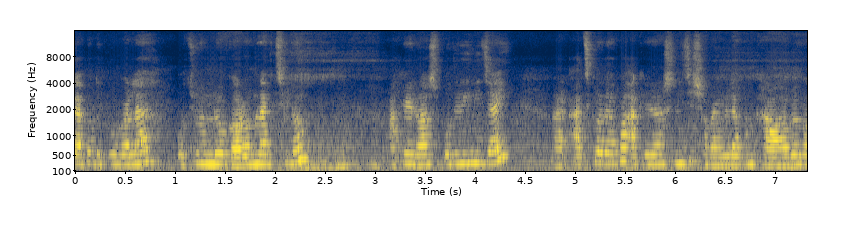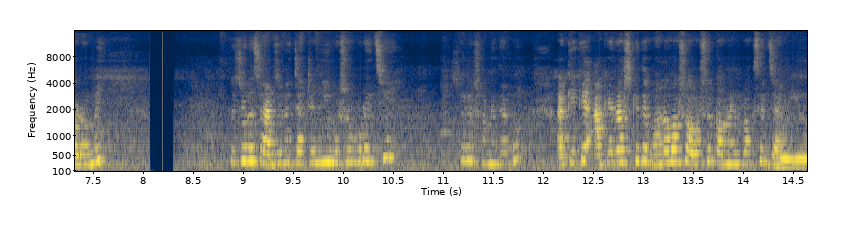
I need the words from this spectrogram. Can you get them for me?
দেখো, দুপুরবেলা প্রচণ্ড গরম লাগছিল। আখের রস প্রতিদিনই যাই। আর আজকেও দেখো, আখের রস নিচ্ছি সবাই মিলে এখন খাওয়া হবে গরমে। তো চলো চারজনের চারটে নিয়ে বসে পড়েছি। চলো সঙ্গে থাকো আর কে কে আখের রস খেতে ভালোবাসো, অবশ্যই কমেন্ট বক্সে জানিও।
